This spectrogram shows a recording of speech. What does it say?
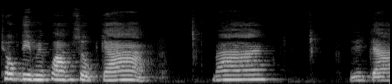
โชคดีมีความสุขจ้า บายดีจ้า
